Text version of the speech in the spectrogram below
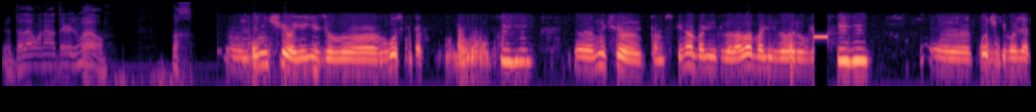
We'll throw that one out there as well. Ugh. Да ничего, я ездил э, в госпиталь. Э, Ну что, там спина болит, голова болит, говорю, бля. Э, Почки болят,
